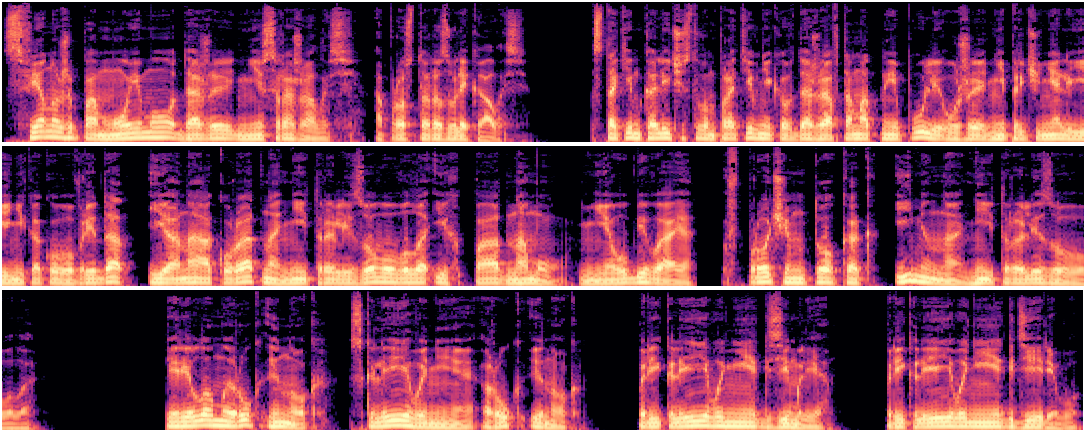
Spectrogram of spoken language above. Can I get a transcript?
Сфена же, по-моему, даже не сражалась, а просто развлекалась. С таким количеством противников даже автоматные пули уже не причиняли ей никакого вреда, и она аккуратно нейтрализовывала их по одному, не убивая. Впрочем, то, как именно нейтрализовывала. Переломы рук и ног, склеивание рук и ног, Приклеивание к земле. Приклеивание к дереву.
